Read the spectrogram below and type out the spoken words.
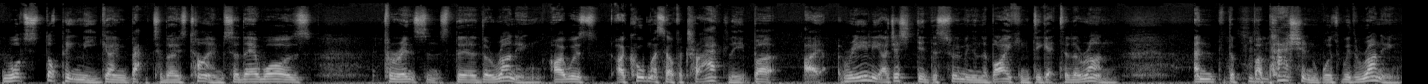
what's stopping me going back to those times? So there was, for instance, the, the running. I was, I called myself a triathlete, but I really, I just did the swimming and the biking to get to the run. And the, my passion was with running.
